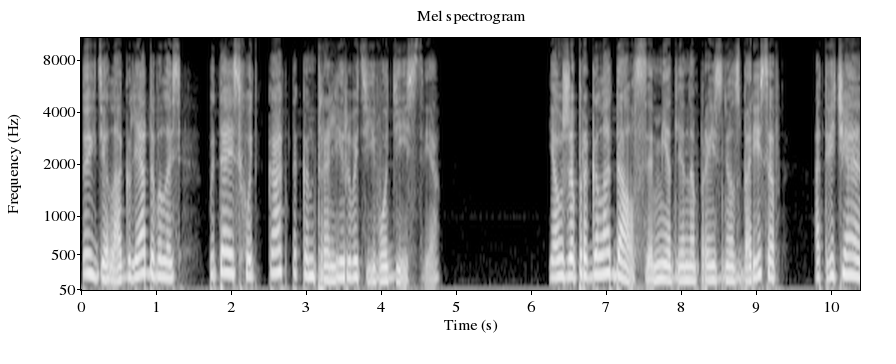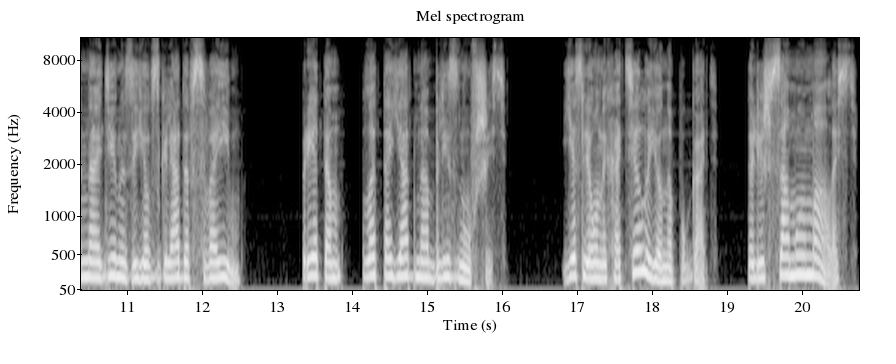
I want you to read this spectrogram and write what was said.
то и дело оглядывалась, пытаясь хоть как-то контролировать его действия. «Я уже проголодался», — медленно произнес Борисов, отвечая на один из ее взглядов своим, при этом плотоядно облизнувшись. Если он и хотел ее напугать, то лишь самую малость.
